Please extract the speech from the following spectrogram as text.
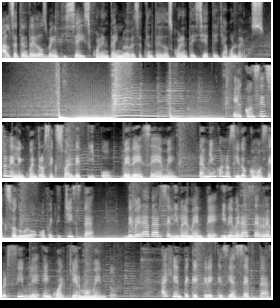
al 7226 49 72 47. Ya volvemos. El consenso en el encuentro sexual de tipo BDSM, también conocido como sexo duro o fetichista, deberá darse libremente y deberá ser reversible en cualquier momento hay gente que cree que si aceptas,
